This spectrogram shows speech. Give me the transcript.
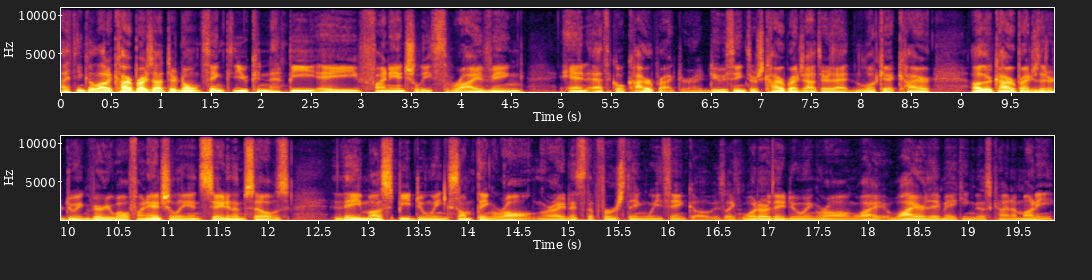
I think a lot of chiropractors out there don't think you can be a financially thriving and ethical chiropractor. I do think there's chiropractors out there that look at chiro- other chiropractors that are doing very well financially and say to themselves, they must be doing something wrong, right? It's the first thing we think of is like, what are they doing wrong? Why why are they making this kind of money?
